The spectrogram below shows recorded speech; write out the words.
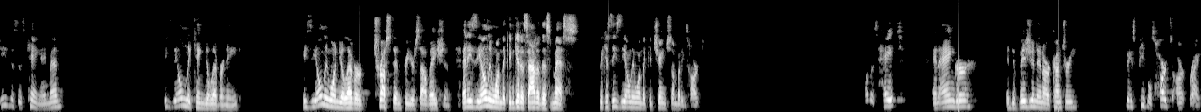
Jesus is king, amen? He's the only king you'll ever need. He's the only one you'll ever trust in for your salvation. And he's the only one that can get us out of this mess because he's the only one that can change somebody's heart. All this hate and anger and division in our country because people's hearts aren't right.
